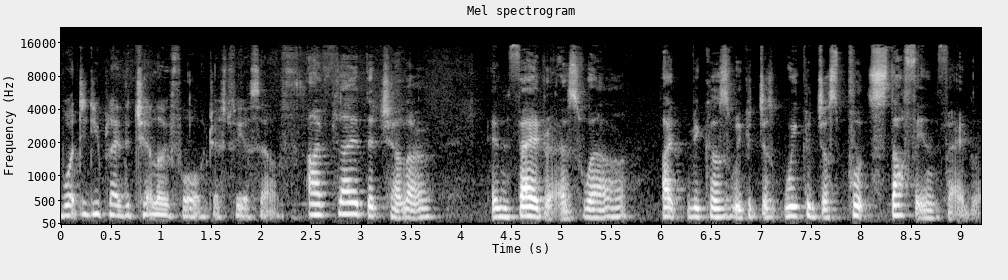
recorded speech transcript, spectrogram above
What did you play the cello for, just for yourself? I played the cello in Phaedra as well, like because we could just we could just put stuff in Phaedra.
